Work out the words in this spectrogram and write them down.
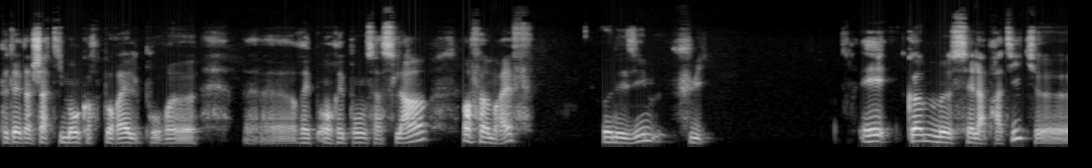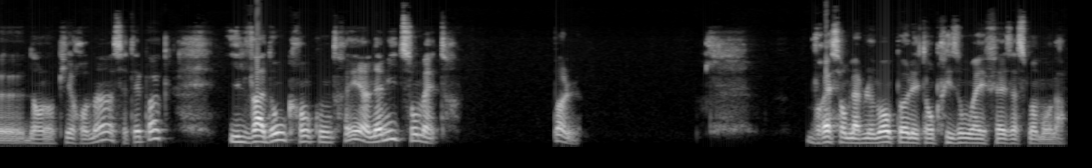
peut-être un châtiment corporel pour, euh, euh, en réponse à cela. Enfin bref, Onésime fuit. Et comme c'est la pratique dans l'Empire romain à cette époque, il va donc rencontrer un ami de son maître, Paul. Vraisemblablement, Paul est en prison à Éphèse à ce moment-là.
